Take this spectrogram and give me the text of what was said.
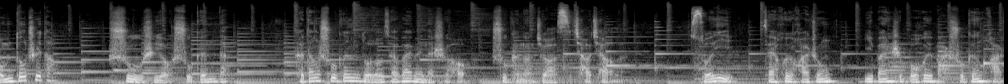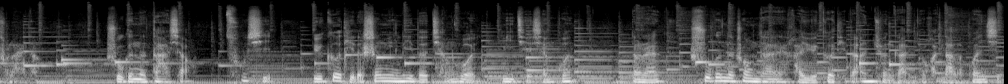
我们都知道，树是有树根的，可当树根裸露在外面的时候，树可能就要死翘翘了。所以在绘画中一般是不会把树根画出来的。树根的大小、粗细与个体的生命力的强弱密切相关。当然，树根的状态还与个体的安全感有很大的关系。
